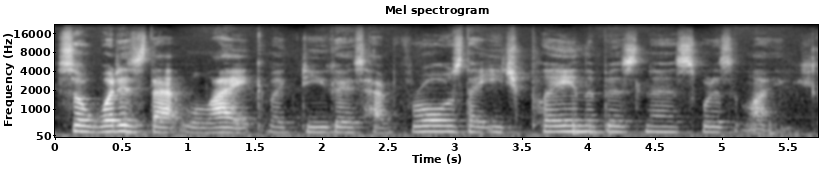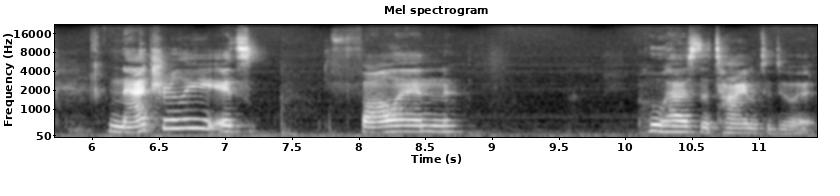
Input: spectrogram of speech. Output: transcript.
So, what is that like? Like, do you guys have roles that each play in the business? What is it like? Naturally, it's fallen who has the time to do it.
